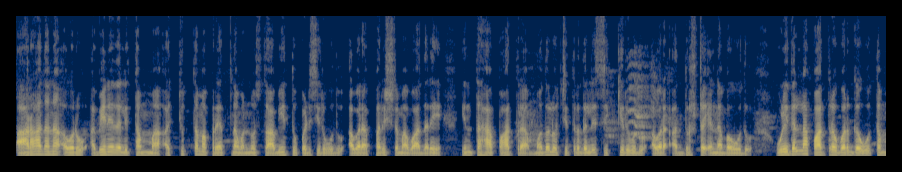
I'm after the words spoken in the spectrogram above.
ಆರಾಧನಾ ಅವರು ಅಭಿನಯದಲ್ಲಿ ತಮ್ಮ ಅತ್ಯುತ್ತಮ ಪ್ರಯತ್ನವನ್ನು ಸಾಬೀತುಪಡಿಸಿರುವುದು ಅವರ ಪರಿಶ್ರಮವಾದರೆ ಇಂತಹ ಪಾತ್ರ ಮೊದಲು ಚಿತ್ರದಲ್ಲಿ ಸಿಕ್ಕಿರುವುದು ಅವರ ಅದೃಷ್ಟ ಎನ್ನಬಹುದು. ಉಳಿದೆಲ್ಲ ಪಾತ್ರ ವರ್ಗವು ತಮ್ಮ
